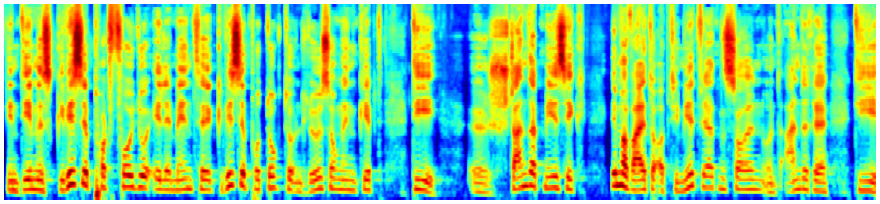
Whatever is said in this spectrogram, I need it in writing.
indem es gewisse Portfolioelemente, gewisse Produkte und Lösungen gibt, die äh, standardmäßig immer weiter optimiert werden sollen und andere, die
